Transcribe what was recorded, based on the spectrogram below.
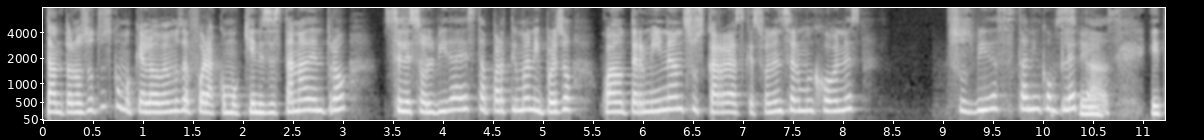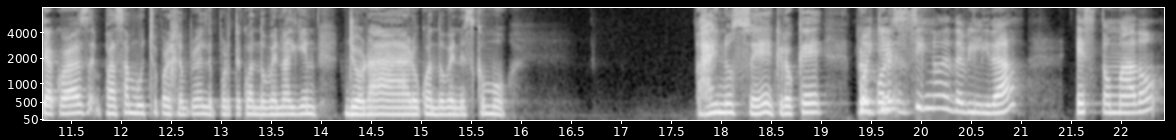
tanto nosotros como que lo vemos de fuera, como quienes están adentro, se les olvida esta parte humana y por eso cuando terminan sus carreras, que suelen ser muy jóvenes, sus vidas están incompletas. Sí. Y te acuerdas, pasa mucho, por ejemplo, en el deporte, cuando ven a alguien llorar o cuando ven, es como, ay, no sé, creo que... pero por- Cualquier signo de debilidad es tomado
